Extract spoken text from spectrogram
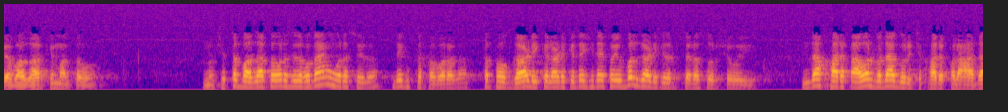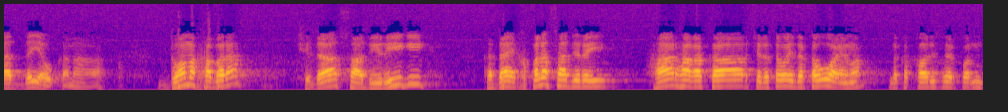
بیا بازار کې مالته و نو چې ته بازار ته ورسېده خو دا هم ورسېده دې کې څه خبره ده ته په ګاډي کې لاړې کېدای شي دی په یو بل ګاډي کې درپسې راسور شوی دا خارق اول به دا ګوري چې خارق العادات دی او که نه دومه خبره چې دا صادریږي که دا یې خپله صادروي هر هغه کار چې درته وایي درته ووایم لکه قاري صاحب پرون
